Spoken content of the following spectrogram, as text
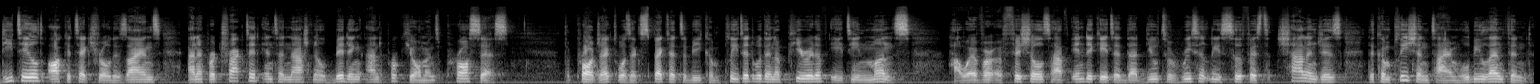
detailed architectural designs, and a protracted international bidding and procurement process. The project was expected to be completed within a period of 18 months. However, officials have indicated that due to recently surfaced challenges, the completion time will be lengthened.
